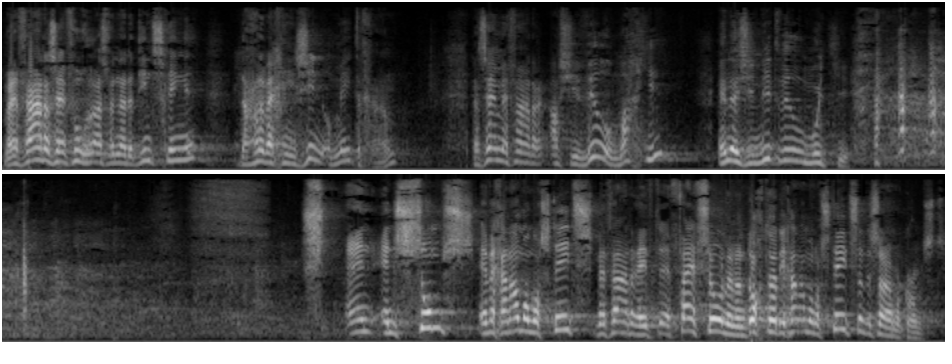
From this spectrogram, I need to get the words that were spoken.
Mijn vader zei vroeger als we naar de dienst gingen, dan hadden wij geen zin om mee te gaan. Dan zei mijn vader, als je wil mag je, en als je niet wil moet je. En, en soms, en we gaan allemaal nog steeds, mijn vader heeft eh, vijf zonen en een dochter, die gaan allemaal nog steeds naar de samenkomst.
